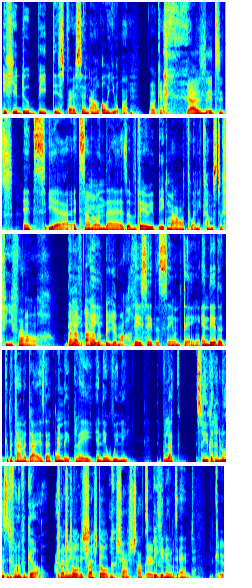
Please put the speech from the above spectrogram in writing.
if you do beat this person, I'll owe you one. Okay. Guys, it's, it's, It's yeah, it's someone that has a very big mouth when it comes to FIFA. oh, I They- have I have a bigger mouth. They say the same thing, and they're the the kind of guys that when they play and they're winning, they'll be like, "So you're gonna lose in front of a girl?" Are you Trash not talk, even trash talk. He trash talks Let's beginning go. to end. Okay,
